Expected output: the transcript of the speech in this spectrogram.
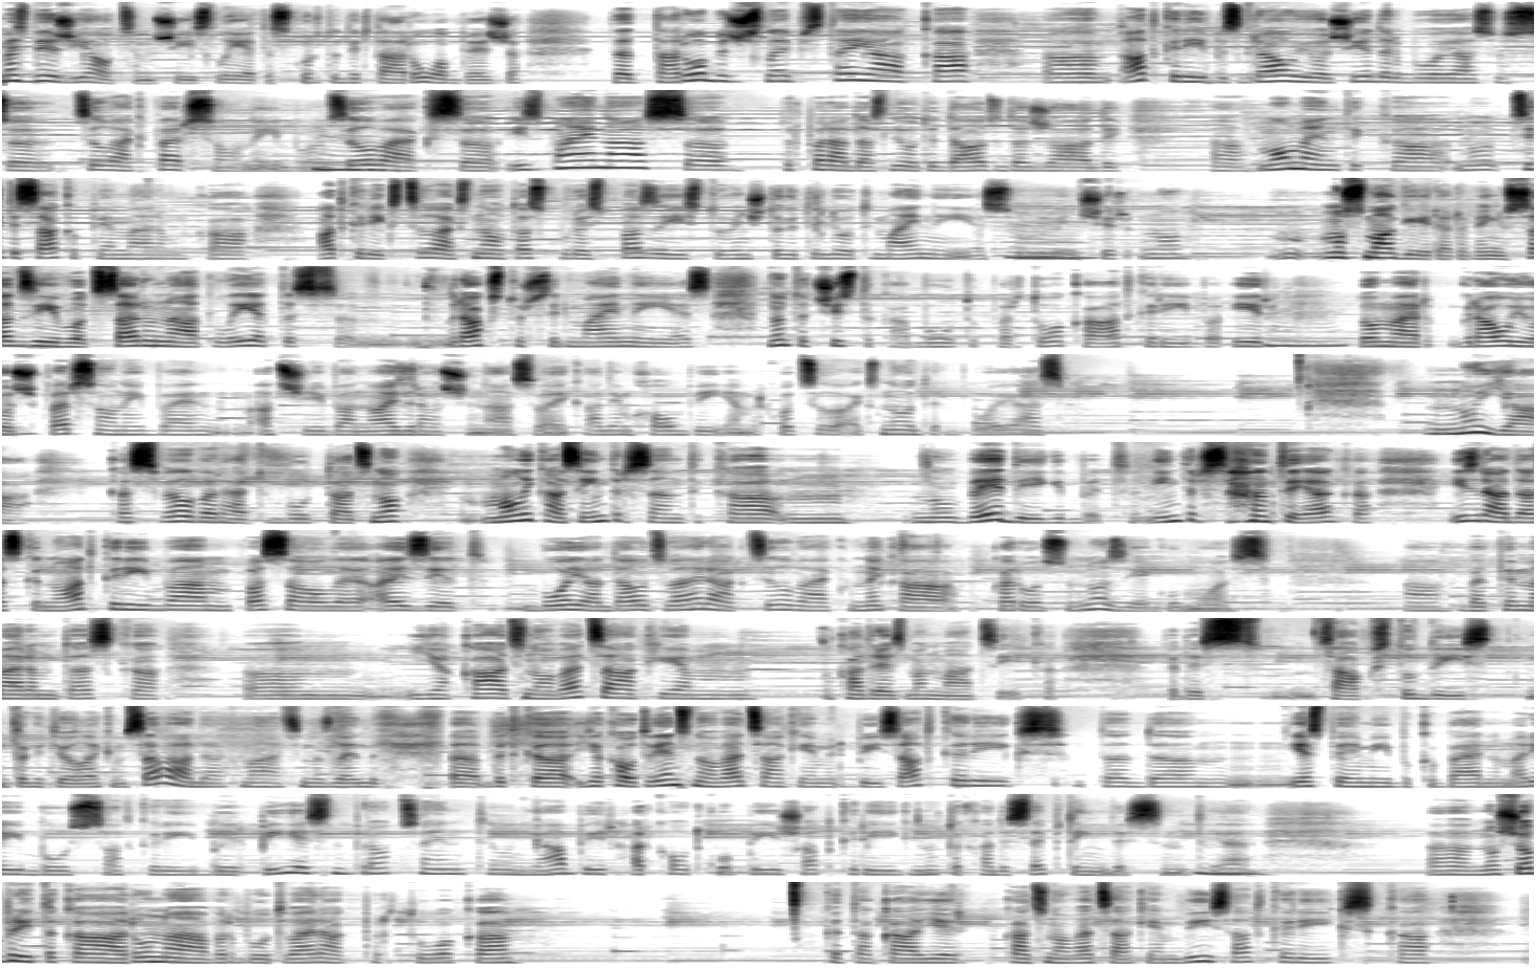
mēs bieži jaucam šīs lietas, kur tad ir tā robeža. Tad tā robeža slēpjas tajā, ka uh, atkarības graujoši iedarbojās uz uh, cilvēka personību. Un mm. cilvēks uh, izmainās, uh, tur parādās ļoti daudz dažādi uh, momenti, ka nu, citi saka, piemēram, ka atkarīgs cilvēks nav tas, kuru es pazīstu. Viņš tagad ir ļoti mainījies, un mm. viņš ir nu, nu, smagi ir ar viņu sadzīvot, sarunāt lietas, raksturs ir mainījies. Nu, tad šis būtu par to, kā atkarība ir mm. tomēr graujoša personībai, atšķirībā no aizraušanās vai kādiem hobijiem, ar ko cilvēks nodarbojās. Nu, jā, kas vēl varētu būt tāds? Nu, man likās interesanti, ka. Mm, nu, bēdīgi, bet interesanti, ja, ka izrādās, ka no atkarībām pasaulē aiziet bojā daudz vairāk cilvēku nekā karos un noziegumos. Vai, piemēram, tas, ka um, ja kāds no vecākiem, nu, kādreiz man mācīja, ka kad es sāku studijas, tagad jau laikam savādāk mācīju mazliet, bet, bet ka, ja kaut viens no vecākiem ir bijis atkarīgs, tad um, iespējamība, ka bērnam arī būs atkarība, ir 50%, un ja abi ir ar kaut ko bijuši atkarīgi, nu tā kāda 70%. Mm. Ja. Uh, nu šobrīd tā kā runā varbūt vairāk par to, ka, ka tā kā, ja ir kāds no vecākiem bijis atkarīgs, ka,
